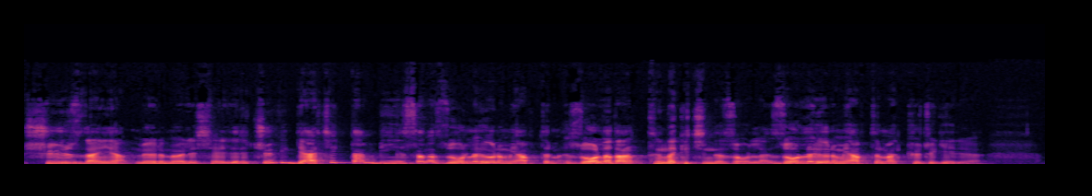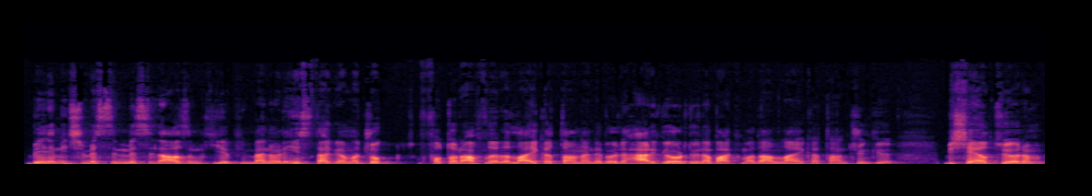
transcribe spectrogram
Şu yüzden yapmıyorum öyle şeyleri. Çünkü gerçekten bir insana zorla yorum yaptırmak, zorladan tırnak içinde zorla, zorla yorum yaptırmak kötü geliyor. Benim içime sinmesi lazım ki yapayım. Ben öyle Instagram'da çok fotoğraflara like atan hani böyle her gördüğüne bakmadan like atan. Çünkü bir şey atıyorum.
